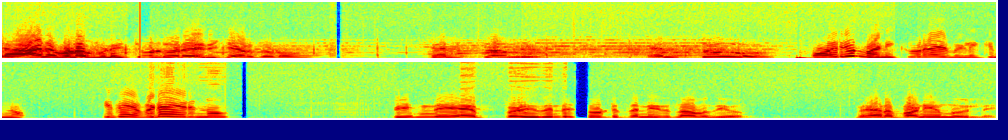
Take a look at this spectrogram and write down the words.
ഞാൻ ഇവിടെ വിളിച്ചോണ്ട് വരെ ഇരിക്കായിരുന്നോ ഒരു മണിക്കൂറായി വിളിക്കുന്നു. ഇത് എവിടെയായിരുന്നു പിന്നെ എപ്പോഴും ഇതിന്റെ ചോട്ടിൽ തന്നെ ഇരുന്നാ മതിയോ? വേറെ പണിയൊന്നുമില്ലേ?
